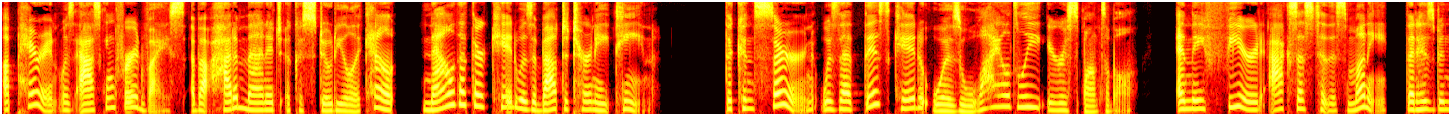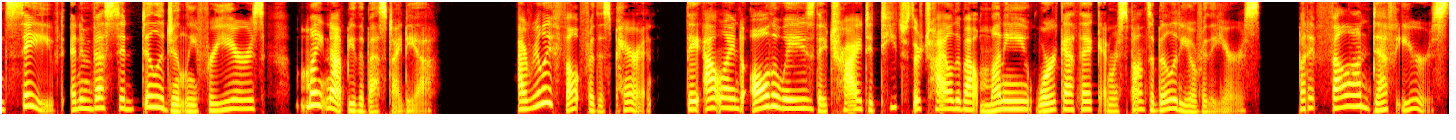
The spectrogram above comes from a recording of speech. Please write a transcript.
A parent was asking for advice about how to manage a custodial account now that their kid was about to turn 18. The concern was that this kid was wildly irresponsible, and they feared access to this money that has been saved and invested diligently for years might not be the best idea. I really felt for this parent they outlined all the ways they tried to teach their child about money, work ethic, and responsibility over the years, but it fell on deaf ears.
